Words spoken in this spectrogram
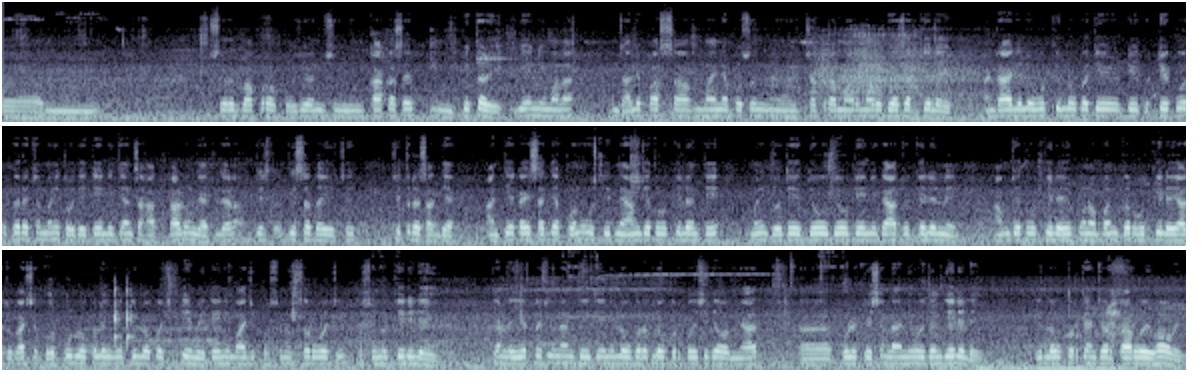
शरद बापूराव खोजे आणि काकासाहेब पितळे यांनी मला झाले पाच सहा महिन्यापासून चक्रा मारू मारू बेजार केलं आहे आणि राहिलेले वकील लोक ते डे टेकवर करायचे म्हणत होते. त्यांनी त्यांचा हात काढून घेतलेला दिस दिसत आहे चि- चित्र सध्या. आणि ते काही सध्या फोन उचलीत नाही. आमच्यात वकील आणि ते म्हणत होते देव देव त्यांनी काय अजून केलेलं नाही. आमच्यात वकील आहे पुन्हा बनकर वकील आहे. अजून अशा भरपूर लोकांना वकील लोकांची टीम आहे. त्यांनी माझी फसवणूक सर्वची फसवणूक केलेली आहे. त्यांना एकच विनंती आहे त्यांनी लवकरात लवकर पैसे द्यावा. मी आज पोलीस स्टेशनला निवेदन गेलेलं आहे की लवकर त्यांच्यावर कारवाई व्हावी.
